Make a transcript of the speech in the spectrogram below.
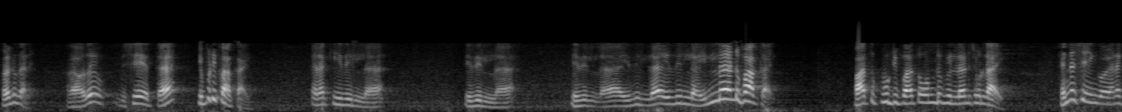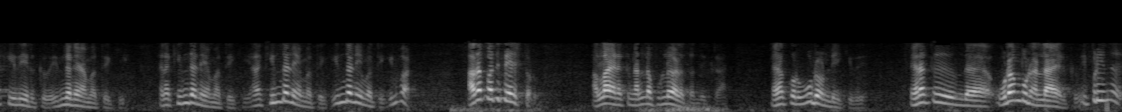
தானே அதாவது விஷயத்தை இப்படி பார்க்காய். எனக்கு இது இல்லை இது இல்லை இது இல்லை இது இல்லை இது இல்லை இல்லைன்னு பார்க்காய். பார்த்து கூட்டி பார்த்து ஒன்றும் இல்லைன்னு சொல்லாய். என்ன செய்யுங்க? எனக்கு இது இருக்குது. இந்த நியமத்துக்கு. எனக்கு இந்த நியமத்துக்கு. எனக்கு இந்த நியமத்துக்கு. இந்த நியமத்துக்கு. பாரு. அதை பற்றி பேசித்தரும். அல்லாஹ் எனக்கு நல்ல பிள்ளைகளை தந்திருக்கிறான். எனக்கு ஒரு ஊடு ஒன்று எனக்கு இந்த உடம்பு நல்லா இருக்குது. இப்படி இந்த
